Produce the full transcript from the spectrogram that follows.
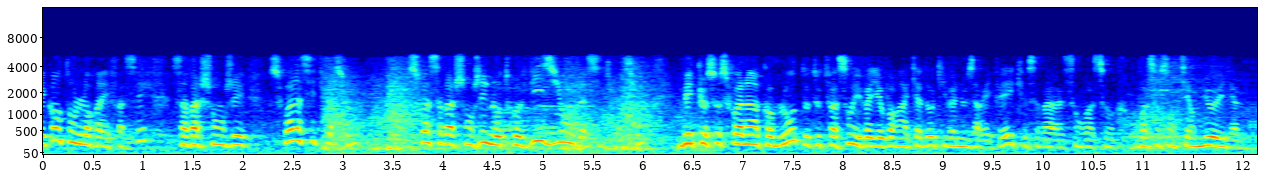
Et quand on l'aura effacé, ça va changer soit la situation, soit ça va changer notre vision de la situation. Mais que ce soit l'un comme l'autre, de toute façon, il va y avoir un cadeau qui va nous arriver et que ça va, on, va se, va se sentir mieux également.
